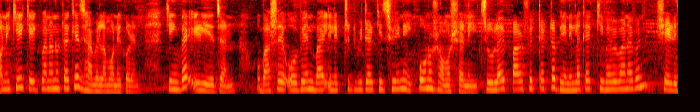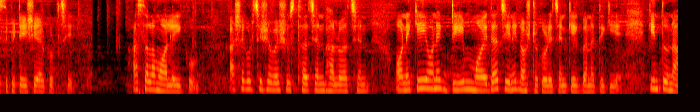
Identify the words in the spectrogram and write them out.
অনেকেই কেক বানানোটাকে ঝামেলা মনে করেন কিংবা এড়িয়ে যান। ও বাসায় ওভেন বা ইলেকট্রিক বিটার কিছুই নেই, কোনো সমস্যা নেই। চুলায় পারফেক্ট একটা ভ্যানিলা কেক কীভাবে বানাবেন সেই রেসিপিটাই শেয়ার করছি। আসসালামু আলাইকুম। আশা করছি সবাই সুস্থ আছেন, ভালো আছেন। অনেকেই অনেক ডিম, ময়দা, চিনি নষ্ট করেছেন কেক বানাতে গিয়ে। কিন্তু না,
